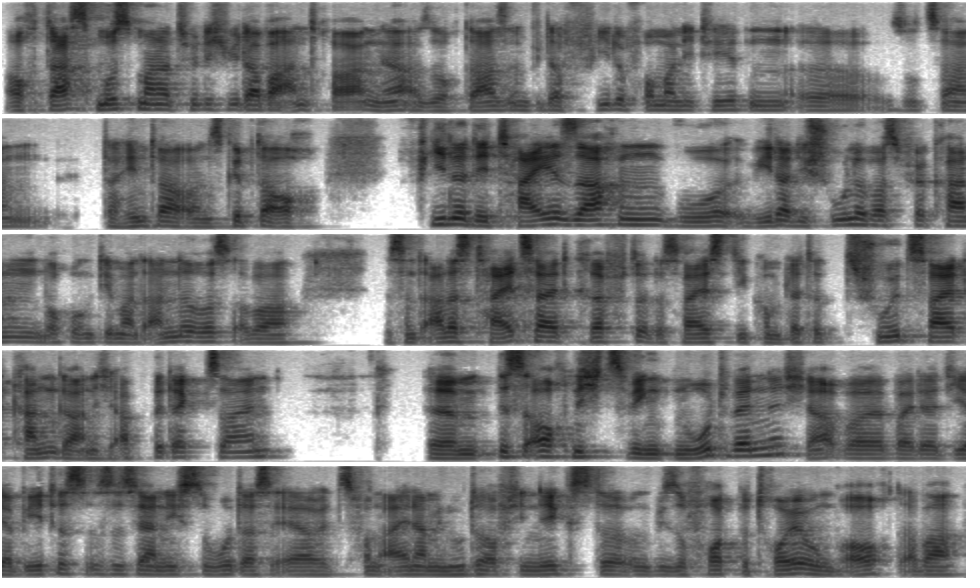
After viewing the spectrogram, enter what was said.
Auch das muss man natürlich wieder beantragen. Ja? Also auch da sind wieder viele Formalitäten äh, sozusagen dahinter. Und es gibt da auch viele Detailsachen, wo weder die Schule was für kann, noch irgendjemand anderes, aber das sind alles Teilzeitkräfte. Das heißt, die komplette Schulzeit kann gar nicht abgedeckt sein. Ähm, ist auch nicht zwingend notwendig, ja, weil bei der Diabetes ist es ja nicht so, dass er jetzt von einer Minute auf die nächste irgendwie sofort Betreuung braucht, aber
